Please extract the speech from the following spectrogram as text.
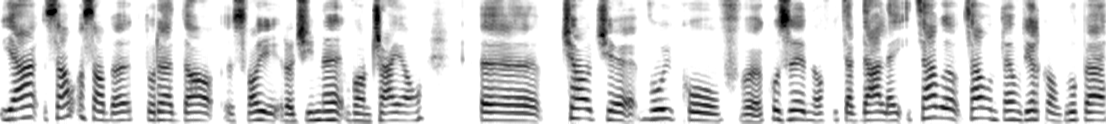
ja, są osoby, które do swojej rodziny włączają e, ciocie, wujków, kuzynów i tak dalej, i całą, całą tę wielką grupę,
